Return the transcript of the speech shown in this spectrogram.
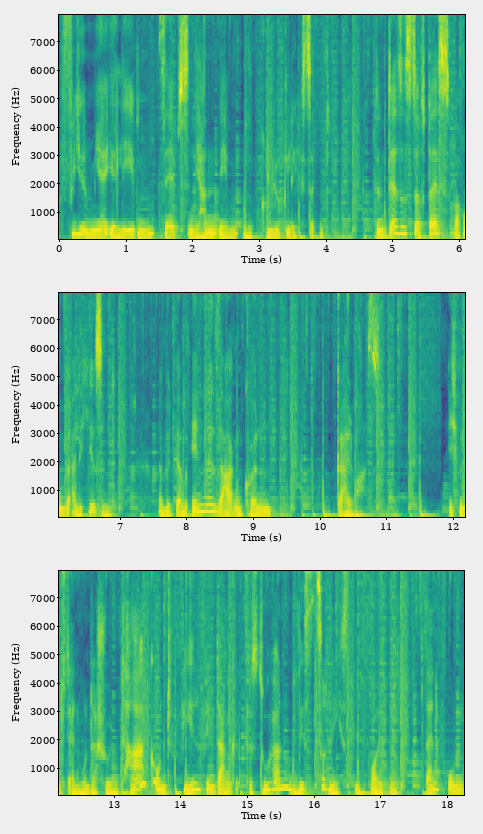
viel mehr ihr Leben selbst in die Hand nehmen und glücklich sind. Denn das ist doch das, warum wir alle hier sind. Damit wir am Ende sagen können, geil war's. Ich wünsche dir einen wunderschönen Tag und vielen, vielen Dank fürs Zuhören. Bis zur nächsten Folge. Deine Froni.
